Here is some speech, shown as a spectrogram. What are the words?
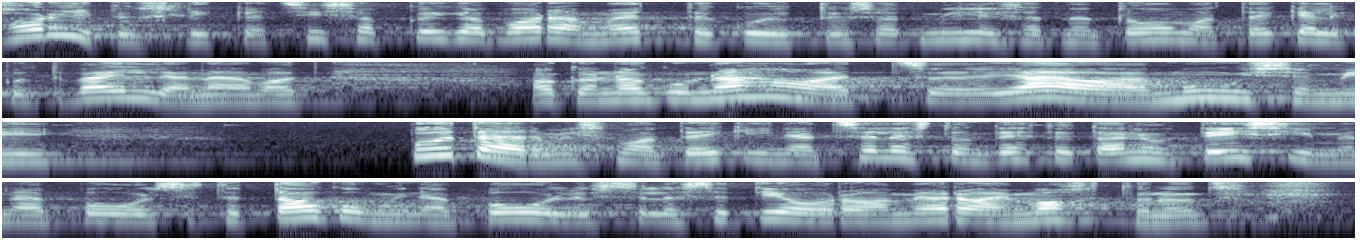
hariduslik, et siis saab kõige parema ettekujutuse, et millised need loomad tegelikult välja näevad, aga nagu näha, et see Jääaja muuseumi põder, mis ma tegin, et sellest on tehtud ainult esimene pool, sest et tagumine pool just sellesse dioraami ära ei mahtunud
